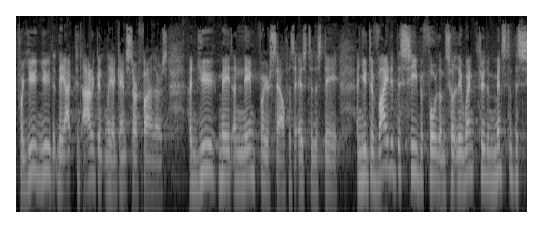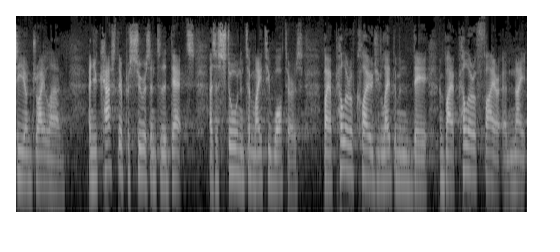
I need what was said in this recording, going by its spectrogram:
For you knew that they acted arrogantly against our fathers, and you made a name for yourself as it is to this day. And you divided the sea before them, so that they went through the midst of the sea on dry land. And you cast their pursuers into the depths as a stone into mighty waters. By a pillar of cloud you led them in the day, and by a pillar of fire at night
